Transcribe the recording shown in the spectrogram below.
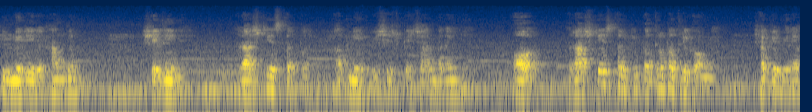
कि मेरी रेखांकन शैली ने राष्ट्रीय स्तर पर अपनी एक विशेष पहचान बनाई है और राष्ट्रीय स्तर की पत्र पत्रिकाओं में छपे मेरे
